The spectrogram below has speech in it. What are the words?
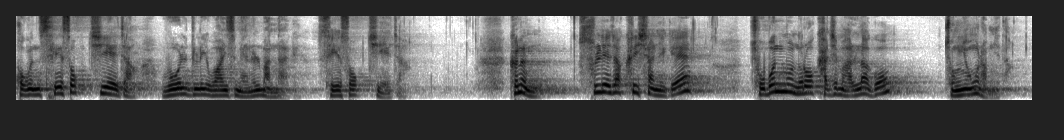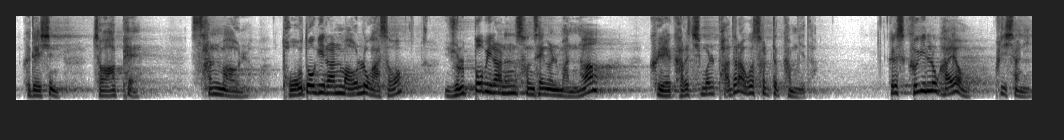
혹은 세속 지혜자 월드리 와이즈맨을 만나게 세속 지혜자. 그는 순례자 크리스찬에게 좁은 문으로 가지 말라고 종용을 합니다. 그 대신 저 앞에 산 마을 도덕이라는 마을로 가서 율법이라는 선생을 만나 그의 가르침을 받으라고 설득합니다. 그래서 그 길로 가요. 크리스찬이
